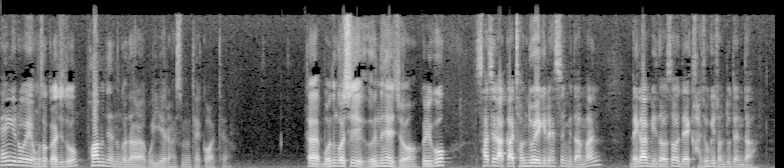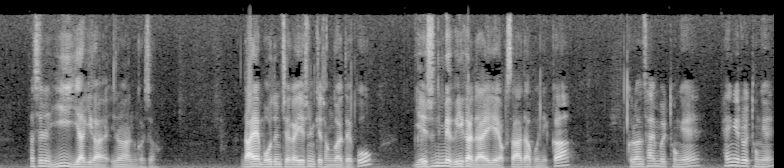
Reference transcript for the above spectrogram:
행위로의 용서까지도 포함이 되는 거다라고 이해를 하시면 될 것 같아요. 그러니까 모든 것이 은혜죠. 그리고 사실 아까 전도 얘기를 했습니다만 내가 믿어서 내 가족이 전도된다. 사실은 이 이야기가 일어나는 거죠. 나의 모든 죄가 예수님께 전가되고 예수님의 의가 나에게 역사하다 보니까 그런 삶을 통해 행위를 통해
